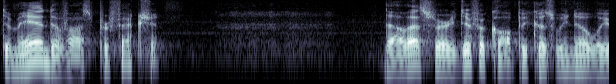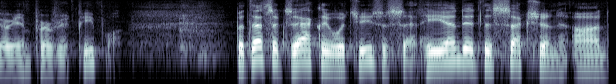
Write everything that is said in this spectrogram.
demand of us perfection. Now, that's very difficult because we know we are imperfect people. But that's exactly what Jesus said. He ended this section on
